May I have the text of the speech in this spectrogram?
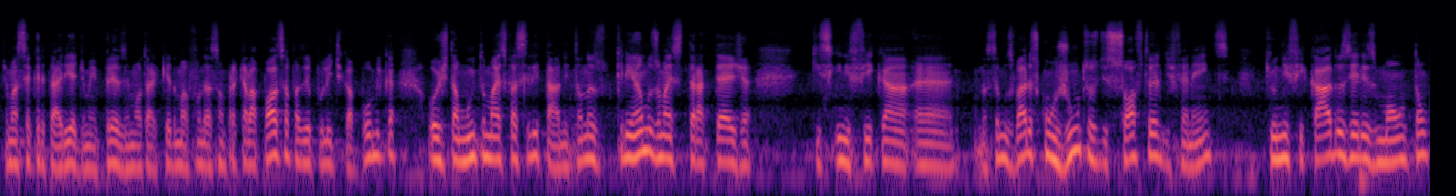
de uma secretaria, de uma empresa, de uma autarquia, de uma fundação, para que ela possa fazer política pública, hoje está muito mais facilitado. Então, nós criamos uma estratégia que significa, é, nós temos vários conjuntos de software diferentes que unificados eles montam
